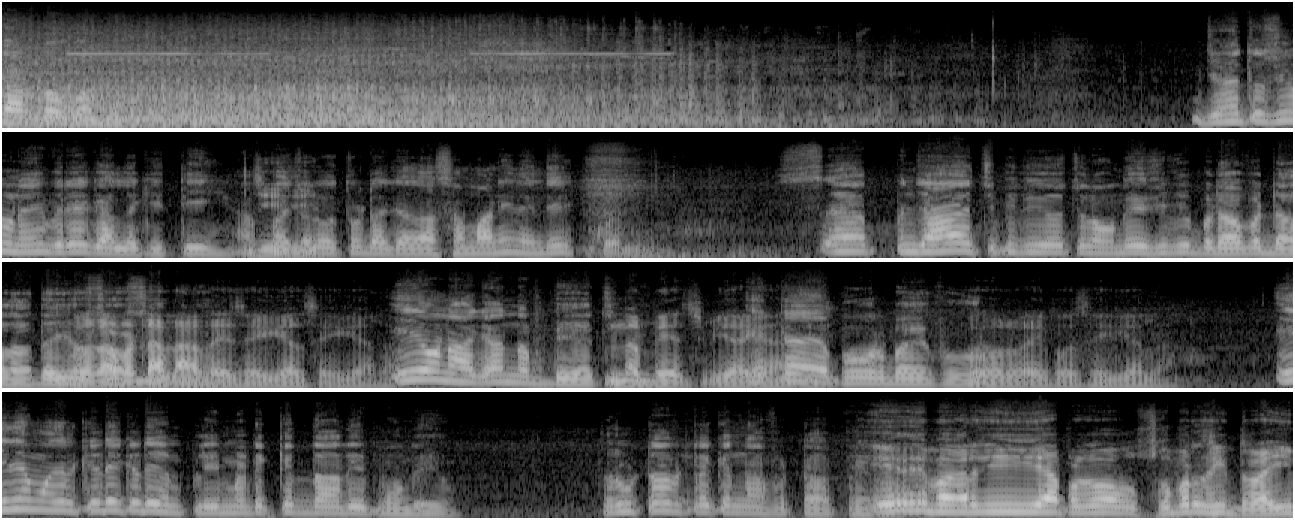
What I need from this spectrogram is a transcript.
ਕਰ ਦੋ ਬੰਦ। ਜਿਵੇਂ ਤੁਸੀਂ ਹੁਣੇ ਵੀਰੇ ਗੱਲ ਕੀਤੀ ਆਪਾਂ ਚਲੋ ਤੁਹਾਡਾ ਜ਼ਿਆਦਾ ਸਮਾਂ ਨਹੀਂ ਲੈਂਦੇ। ਕੋਈ ਨਹੀਂ। 50 ਐਚਪੀ ਦੀ ਉਹ ਚਲਾਉਂਦੇ ਸੀ ਵੀ ਬੜਾ ਵੱਡਾ ਲੱਗਦਾ ਸੀ ਉਹ ਬੜਾ ਵੱਡਾ ਲੱਗਦਾ ਸੀ, ਸਹੀ ਗੱਲ ਸਹੀ ਗੱਲ। ਆ। ਇਹ ਹੁਣ ਆ ਗਿਆ 90 ਐਚਪੀ 90 ਐਚਪੀ ਆ ਇੱਕ ਗਿਆ ਹੈ 4x4 ਹੋਰ ਵਾਈ ਫੋ ਸਹੀ ਗੱਲ ਆ। ਇਹਦੇ ਮਗਰ ਕਿਹੜੇ ਕਿਹੜੇ ਇੰਪਲੀਮੈਂਟ ਕਿੱਦਾਂ ਦੇ ਪਾਉਂਦੇ ਹੋ? ਰੂਟਾਵੀਟਰ ਕਿੰਨਾ ਫੁੱਟਾ ਆਪਣੇ ਕੋਲ? ਇਹਦੇ ਮਗਰ ਜੀ ਆਪਣੇ ਕੋਲ ਸੁਪਰ ਸੀ ਡਰਾਈ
